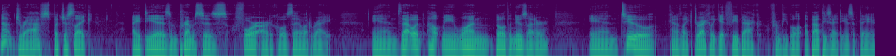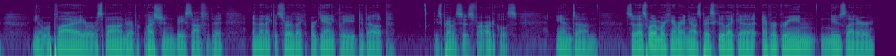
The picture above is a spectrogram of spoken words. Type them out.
not drafts, but just like ideas and premises for articles that I would write. And that would help me one build the newsletter and two kind of like directly get feedback from people about these ideas if they, you know, reply or respond or have a question based off of it and then I could sort of like organically develop these premises for articles. And um, so that's what I'm working on right now. It's basically like a evergreen newsletter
